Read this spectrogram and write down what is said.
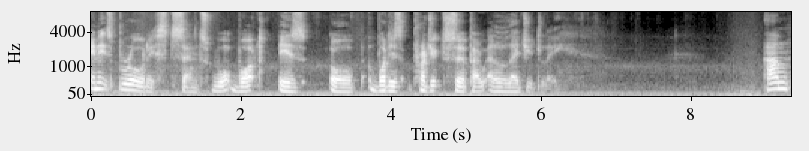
in its broadest sense, what what is or what is Project Serpo allegedly? Um,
